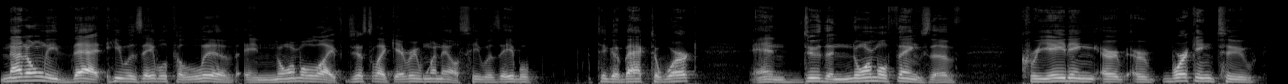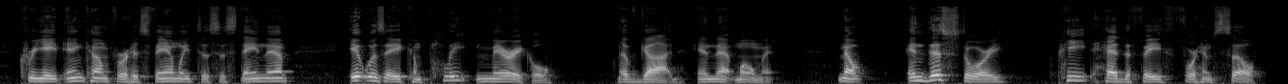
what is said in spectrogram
Not only that, he was able to live a normal life just like everyone else. He was able to go back to work and do the normal things of creating or, or working to create income for his family to sustain them. It was a complete miracle of God in that moment. Now, in this story, Pete had the faith for himself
